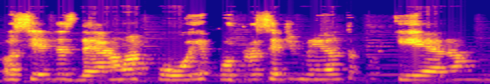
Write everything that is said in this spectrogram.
ou se eles deram apoio por procedimento, porque era, um,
